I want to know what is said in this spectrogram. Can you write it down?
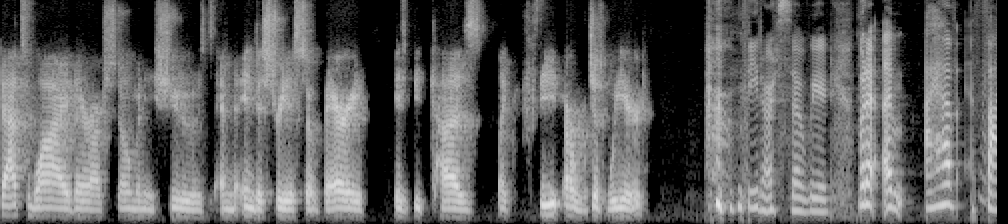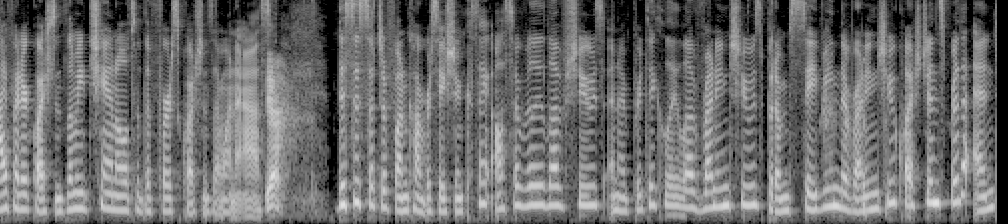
that's why there are so many shoes and the industry is so varied is because like feet are just weird. feet are so weird. But I, um, I have 500 questions. Let me channel to the first questions I want to ask. Yeah. This is such a fun conversation because I also really love shoes and I particularly love running shoes, but I'm saving the running shoe questions for the end.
